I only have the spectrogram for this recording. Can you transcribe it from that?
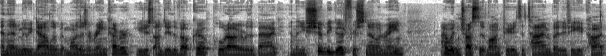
And then moving down a little bit more, there's a rain cover. You just undo the Velcro, pull it out over the bag, and then you should be good for snow and rain. I wouldn't trust it long periods of time, but if you get caught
